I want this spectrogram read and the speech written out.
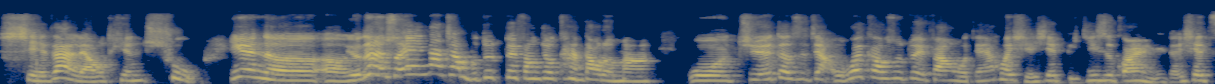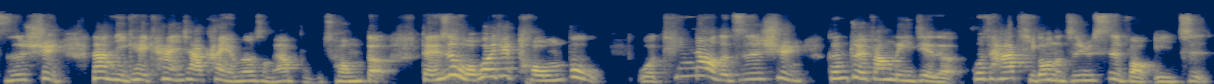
写在聊天处，因为呢，呃，有的人说，哎，那这样不对，对方就看到了吗？我觉得是这样，我会告诉对方，我等下会写一些笔记，是关于你的一些资讯，那你可以看一下，看有没有什么要补充的。等于是我会去同步我听到的资讯跟对方理解的，或者他提供的资讯是否一致。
